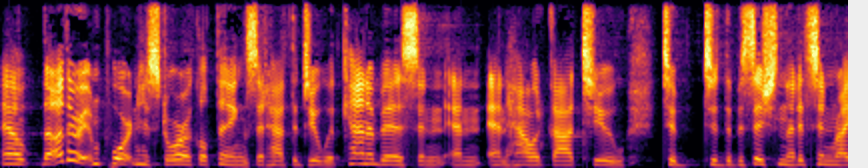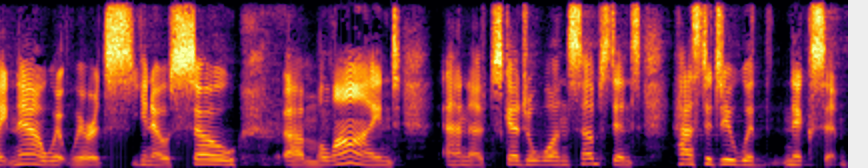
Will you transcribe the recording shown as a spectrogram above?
Now, the other important historical things that have to do with cannabis and and, and how it got to, to to the position that it's in right now, where, where it's you know so uh, maligned and a Schedule One substance, has to do with Nixon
